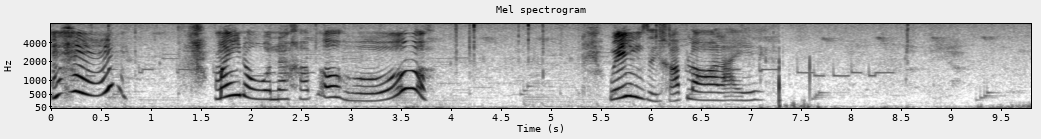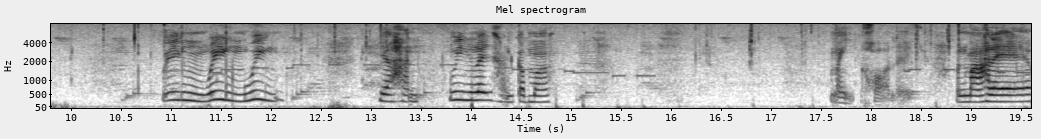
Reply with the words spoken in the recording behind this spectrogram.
อื้อหือไม่โดนนะครับ โอ้โห วิ่งสิครับรออะไร วิ่งวิ่งวิ่ง อย่าหันวิ่งเลยหันกลับมา ไม่ขอเลย มันมาแล้ว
